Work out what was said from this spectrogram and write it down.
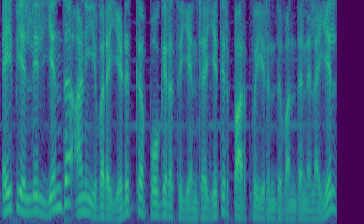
ஐபிஎல்லில் எந்த அணி இவரை எடுக்கப் போகிறது என்ற எதிர்பார்ப்பு இருந்து வந்த நிலையில்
